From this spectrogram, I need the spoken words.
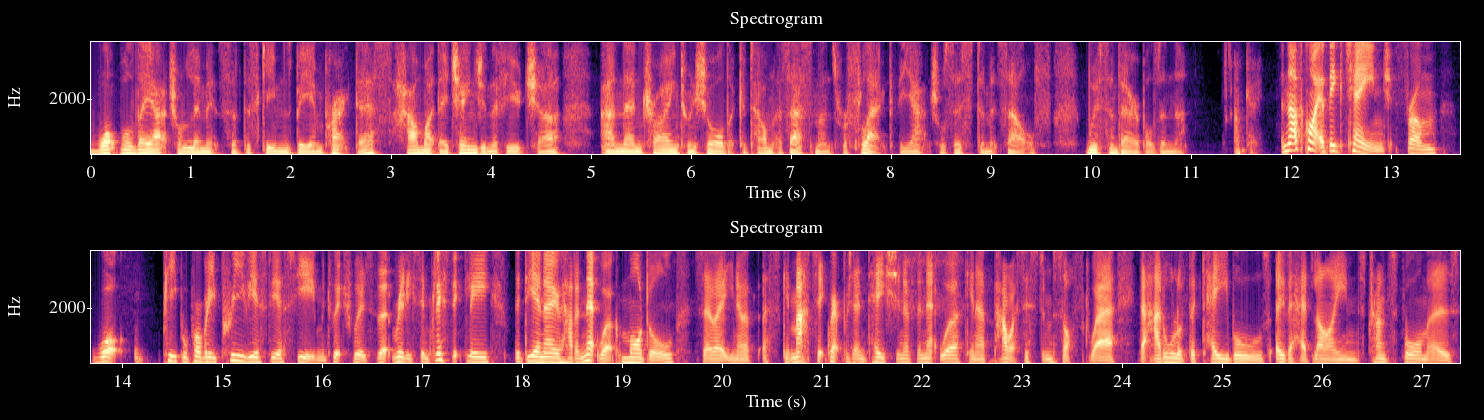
what will the actual limits of the schemes be in practice? How might they change in the future? And then trying to ensure that curtailment assessments reflect the actual system itself with some variables in there. Okay. And that's quite a big change from what people probably previously assumed, which was that really simplistically, the DNO had a network model, so a, you know a, schematic representation of the network in a power system software that had all of the cables, overhead lines, transformers,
